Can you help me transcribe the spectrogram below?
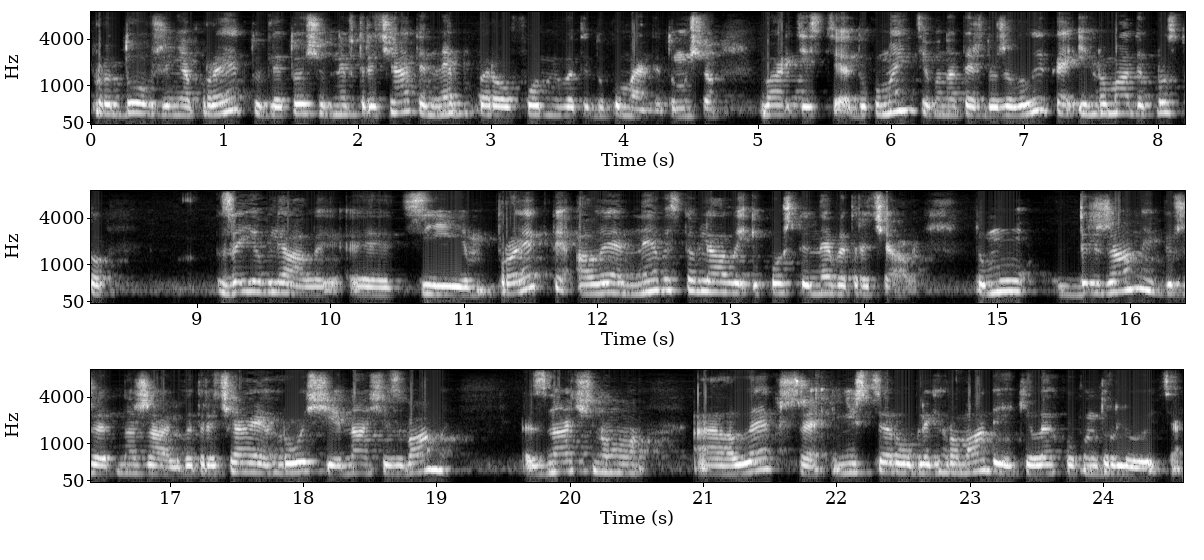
продовження проекту для того, щоб не втрачати, не переоформлювати документи, тому що вартість документів вона теж дуже велика, і громади просто заявляли е, ці проекти, але не виставляли і кошти не витрачали. Тому державний бюджет, на жаль, витрачає гроші наші з вами значно е, легше, ніж це роблять громади, які легко контролюються.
